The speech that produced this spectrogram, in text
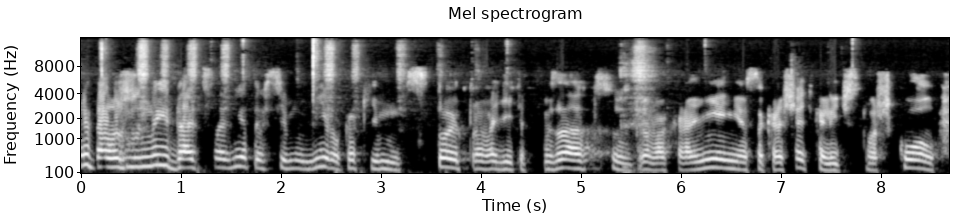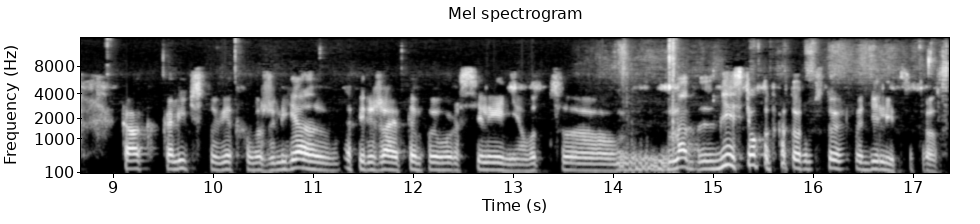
мы должны дать советы всему миру, как им стоит проводить оптимизацию здравоохранения, сокращать количество школ, как количество ветхого жилья опережает темпы его расселения. Вот э, надо, есть опыт, которым стоит поделиться просто.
